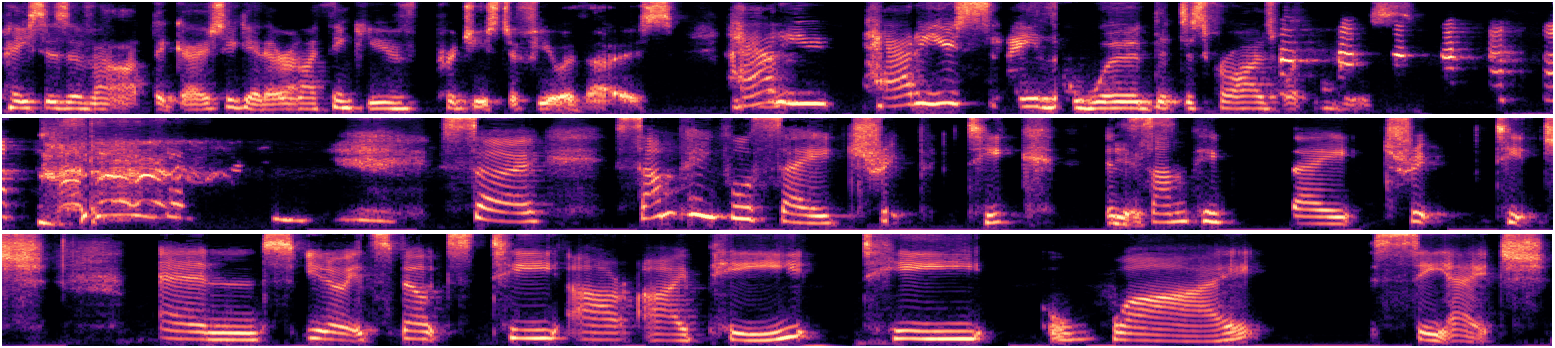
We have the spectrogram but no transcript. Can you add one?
pieces of art that go together, and I think you've produced a few of those. How do you how do you say the word that describes what that is? so some people say trip triptych, and yes. some people say triptych, and you know it's spelled T R I P T Y C H.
